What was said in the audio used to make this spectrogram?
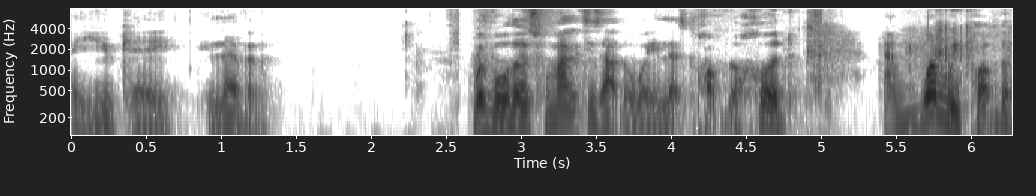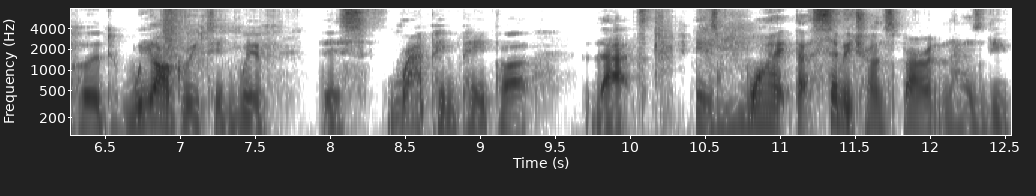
a UK 11. With all those formalities out the way, let's pop the hood. And when we pop the hood, we are greeted with this wrapping paper that is white, that's semi-transparent and has the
